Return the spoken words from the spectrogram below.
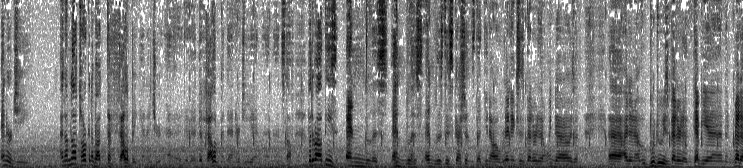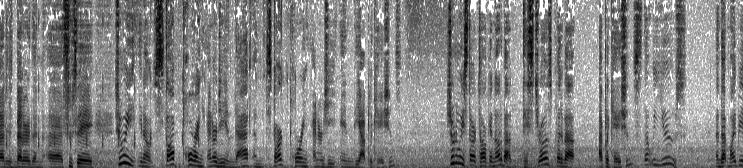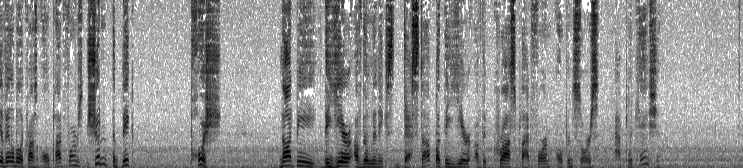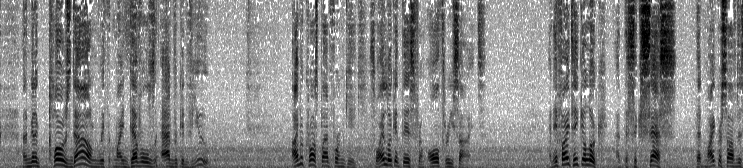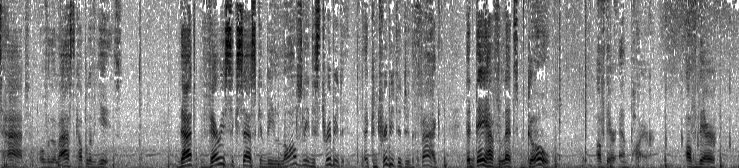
energy, and I'm not talking about developing energy, uh, development energy and, and, and, stuff, but about these endless, endless, endless discussions that you know Linux is better than Windows, and uh, I don't know Ubuntu is better than Debian, and Red Hat is better than uh, SUSE. Should we, you know, stop pouring energy in that and start pouring energy in the applications? Shouldn't we start talking not about distros, but about applications that we use and that might be available across all platforms, shouldn't the big push not be the year of the Linux desktop, but the year of the cross platform open source application? And I'm going to close down with my devil's advocate view. I'm a cross platform geek, so I look at this from all three sides. And if I take a look at the success that Microsoft has had over the last couple of years, that very success can be largely distributed, uh, contributed to the fact that they have let go of their empire, of their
